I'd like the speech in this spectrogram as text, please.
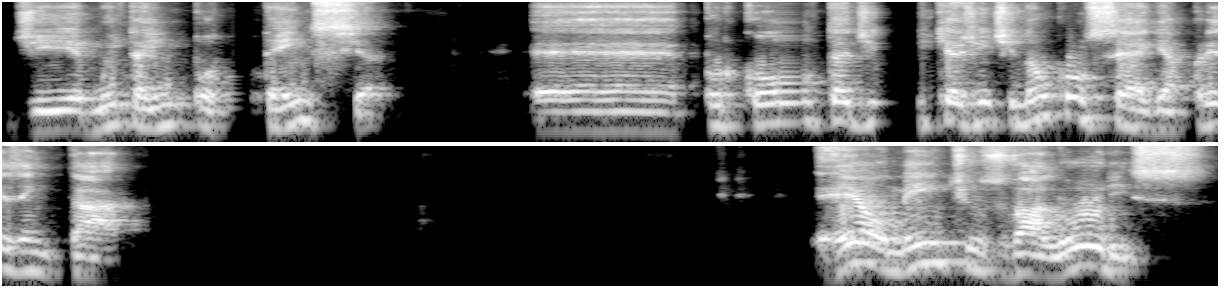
de muita impotência é, por conta de que a gente não consegue apresentar realmente os valores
